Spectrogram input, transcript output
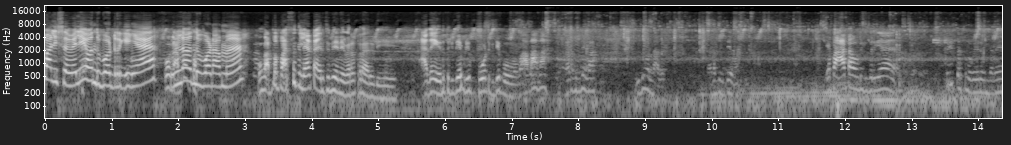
பாலிஷை வெளியே வந்து போட்டிருக்கீங்க? உள்ள வந்து போடாம? உங்க அப்பா பஸ்ஸுக்கு லேட் ஆயிடுச்சுன்னு என்னை விரட்டுறாருடி. அதை எடுத்துக்கிட்டே அப்படியே போட்டுக்கிட்டே போவோம். வா வா வா. நடந்துக்கிட்டே வா. இது ஒன்றாது நடந்துக்கிட்டே வா. எப்போ ஆட்டோ ஓடிக்கு போறிய? ஃப்ரீ பஸ்ஸில் போயிடும் தானே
